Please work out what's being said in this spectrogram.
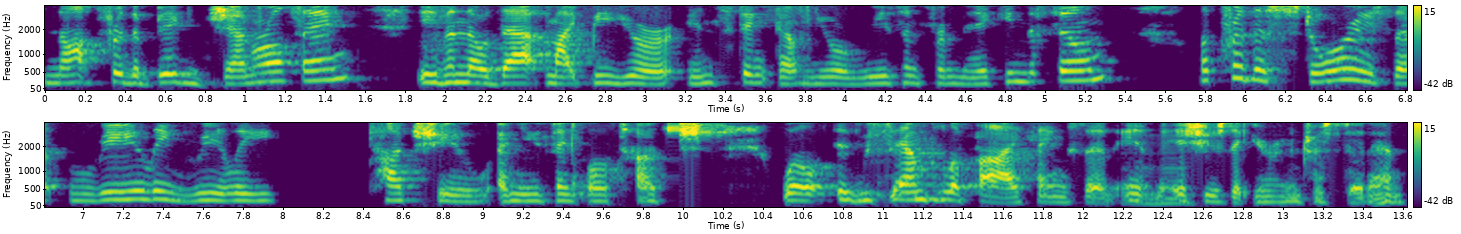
not for the big general thing even though that might be your instinct or your reason for making the film look for the stories that really really touch you and you think will touch will exemplify things that mm-hmm. issues that you're interested in.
